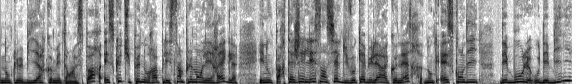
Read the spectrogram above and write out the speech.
donc le billard comme étant un sport. Est-ce que tu peux nous rappeler simplement les règles et nous partager l'essentiel du vocabulaire à connaître? Donc, est-ce qu'on dit des boules ou des billes?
